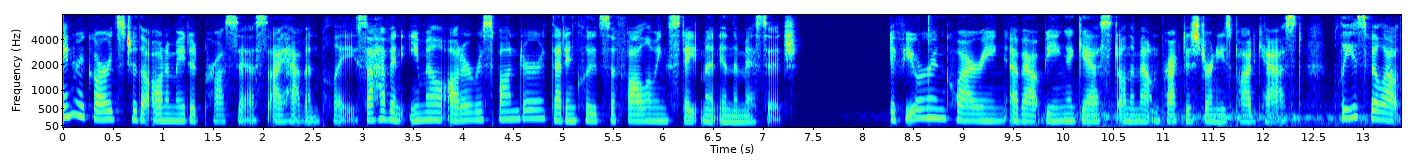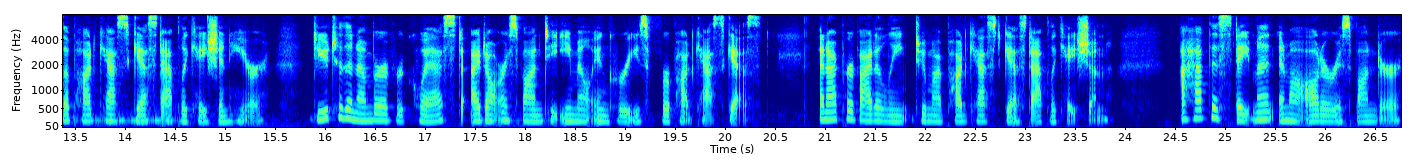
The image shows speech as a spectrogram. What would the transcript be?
In regards to the automated process I have in place, I have an email autoresponder that includes the following statement in the message. If you are inquiring about being a guest on the Mountain Practice Journeys podcast, please fill out the podcast guest application here. Due to the number of requests, I don't respond to email inquiries for podcast guests, and I provide a link to my podcast guest application. I have this statement in my autoresponder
